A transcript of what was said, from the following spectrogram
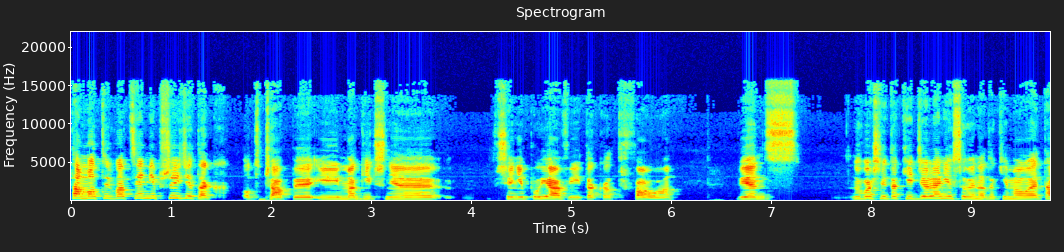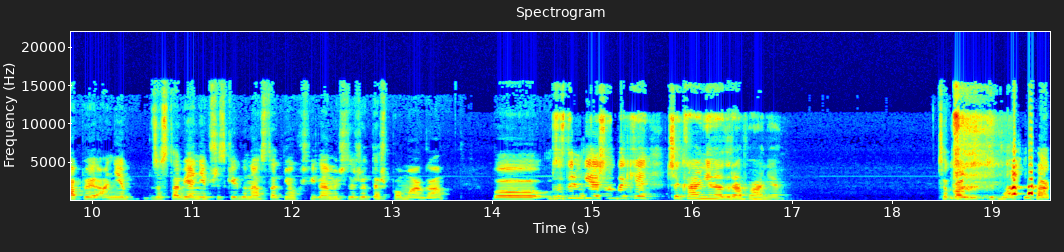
Ta motywacja nie przyjdzie tak od czapy i magicznie się nie pojawi taka trwała. Więc no właśnie takie dzielenie sobie na takie małe etapy, a nie zostawianie wszystkiego na ostatnią chwilę, myślę, że też pomaga. Bo Poza tym wiesz, mam takie czekanie na drapanie. cokolwiek to znaczy, tak.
